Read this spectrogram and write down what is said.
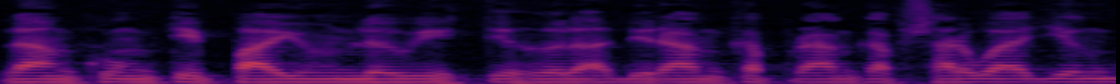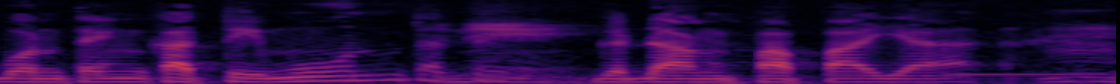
Langkung ti payun leuwih lewih heula dirangkap-rangkap sarwa jeung bonteng katimun tadi gedang papaya. Hmm.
